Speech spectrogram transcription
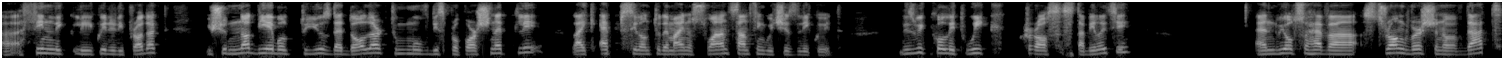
uh, thin li liquidity product, you should not be able to use that dollar to move disproportionately, like epsilon to the minus one, something which is liquid. This we call it weak cross stability. And we also have a strong version of that,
